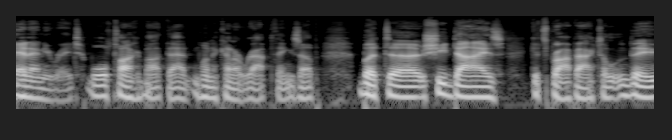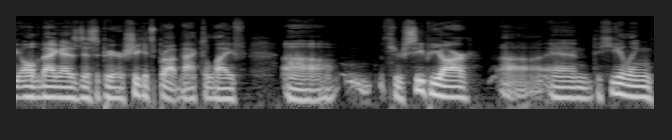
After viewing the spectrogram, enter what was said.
at any rate, we'll talk about that when I kind of wrap things up. But uh, she dies, gets brought back to they all the bad guys disappear. She gets brought back to life uh, through CPR uh, and the healing,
